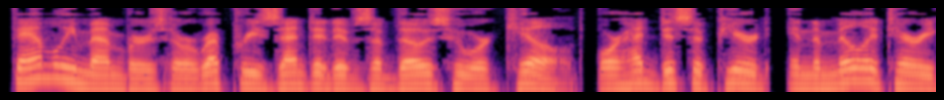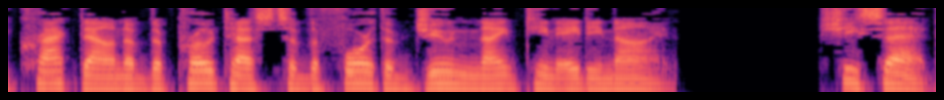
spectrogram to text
family members or representatives of those who were killed, or had disappeared, in the military crackdown of the protests of 4 June 1989. She said,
